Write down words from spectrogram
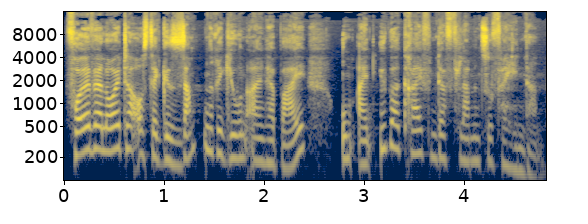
Feuerwehrleute aus der gesamten Region eilen herbei, um ein Übergreifen der Flammen zu verhindern.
